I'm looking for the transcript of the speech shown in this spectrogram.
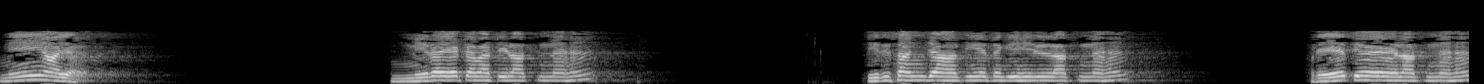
මේ අය නිරයට වැටිලත් නැහැ තිරිසන් જાතියට ගිහිල්ලත් නැහැ ප්‍රේතය වෙලත් නැහැ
